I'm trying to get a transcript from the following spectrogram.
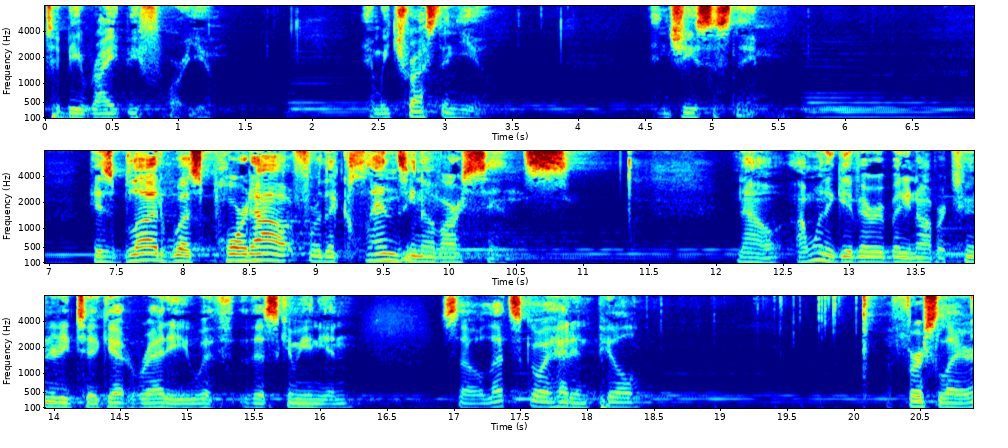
to be right before you. And we trust in you. In Jesus' name. His blood was poured out for the cleansing of our sins. Now, I want to give everybody an opportunity to get ready with this communion. So let's go ahead and peel the first layer.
